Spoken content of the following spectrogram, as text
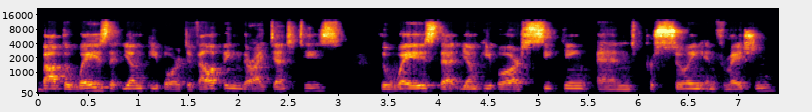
about the ways that young people are developing their identities, the ways that young people are seeking and pursuing information,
